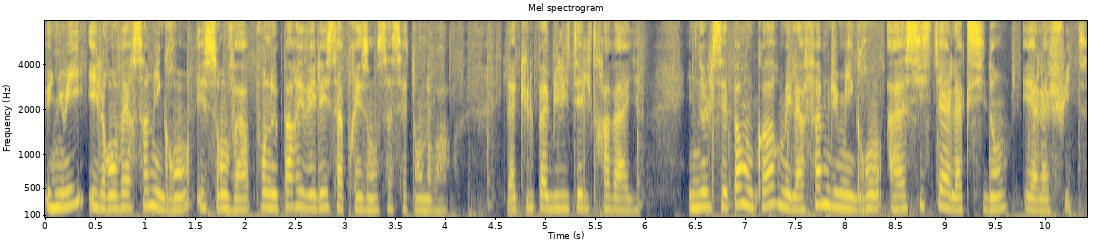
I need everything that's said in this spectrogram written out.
Une nuit, il renverse un migrant et s'en va pour ne pas révéler sa présence à cet endroit. La culpabilité le travaille. Il ne le sait pas encore, mais la femme du migrant a assisté à l'accident et à la fuite.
